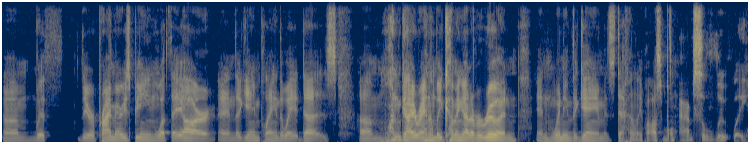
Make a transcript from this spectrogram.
Um, with your primaries being what they are and the game playing the way it does, um, one guy randomly coming out of a ruin and winning the game is definitely possible. Absolutely.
